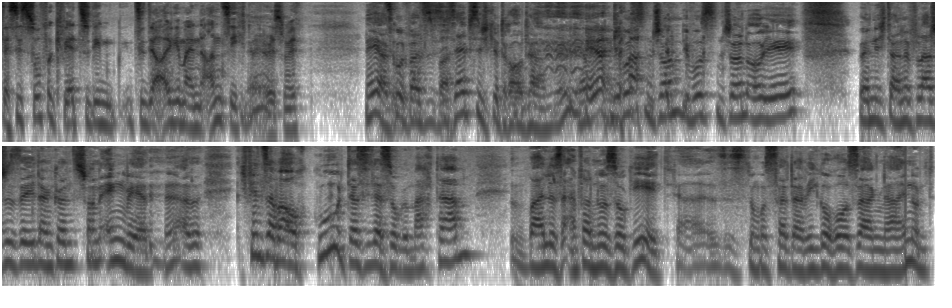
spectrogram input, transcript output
das ist so verquert zu, dem, zu der allgemeinen Ansicht ja, bei Aerosmith. Naja, gut, weil sie sich selbst nicht getraut haben. Ne? Ja, die, wussten schon, die wussten schon, oh je, wenn ich da eine Flasche sehe, dann könnte es schon eng werden. Ne? Also ich finde es aber auch gut, dass sie das so gemacht haben, weil es einfach nur so geht. Ja, es ist, du musst halt da rigoros sagen, nein. Und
